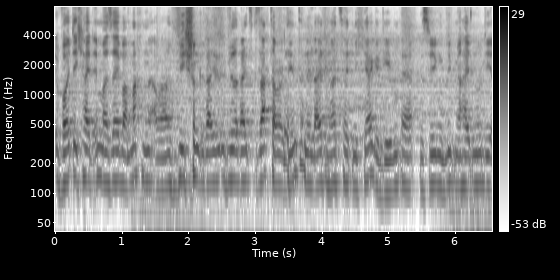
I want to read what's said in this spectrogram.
wollte ich halt immer selber machen, aber wie ich schon bereits gesagt habe, die Internetleitung hat es halt nicht hergegeben. Ja. Deswegen blieb mir halt nur die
